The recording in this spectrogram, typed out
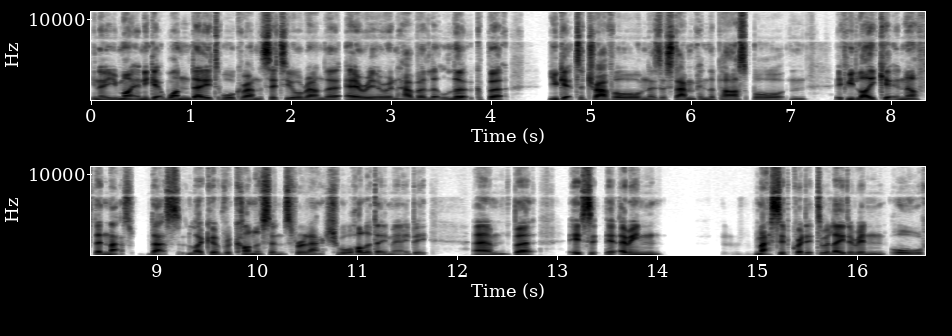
you know, you might only get one day to walk around the city or around the area and have a little look, but you get to travel, and there's a stamp in the passport, and if you like it enough, then that's that's like a reconnaissance for an actual holiday, maybe. Um, but it's, I mean, massive credit to Aleyda in all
